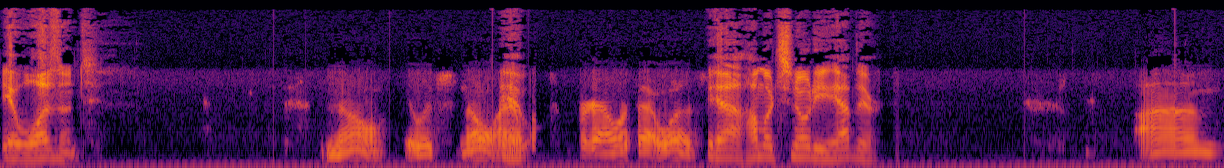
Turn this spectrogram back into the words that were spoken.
it wasn't. No, it was snow. I Yeah. forgot what that was. Yeah, how much snow do you have there? Um,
